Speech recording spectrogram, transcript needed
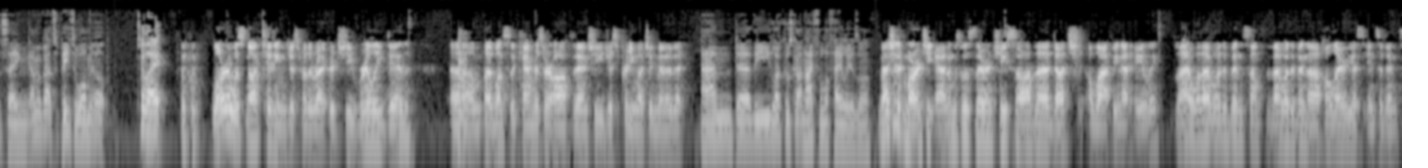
saying, I'm about to pee to warm it up. Too late. Laura was not kidding, just for the record. She really did. Um, but once the cameras are off, then she just pretty much admitted it. And uh, the locals got an eyeful of Haley as well. Imagine if Margie Adams was there and she saw the Dutch laughing at Haley. That, well, that would have been something. That would have been a hilarious incident.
